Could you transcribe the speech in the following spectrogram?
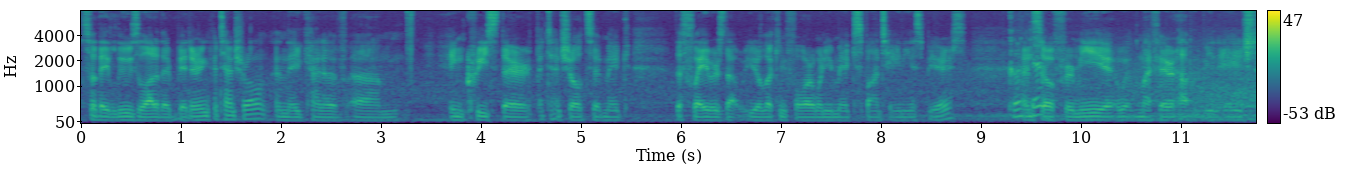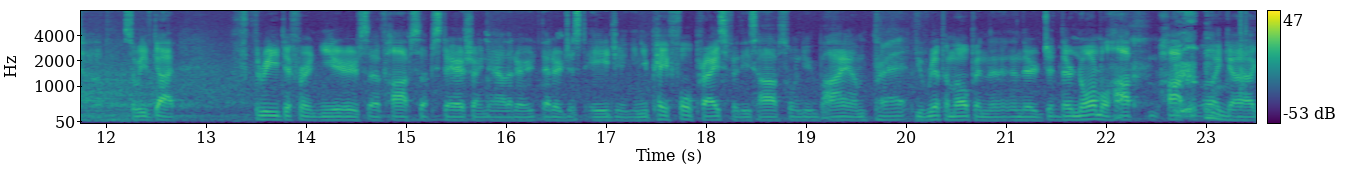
so they lose a lot of their bittering potential, and they kind of um, increase their potential to make the flavors that you're looking for when you make spontaneous beers. And so for me, my favorite hop would be an aged hop. So we've got three different years of hops upstairs right now that are that are just aging, and you pay full price for these hops when you buy them. Right. You rip them open, and they're they're normal hop hop like uh,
